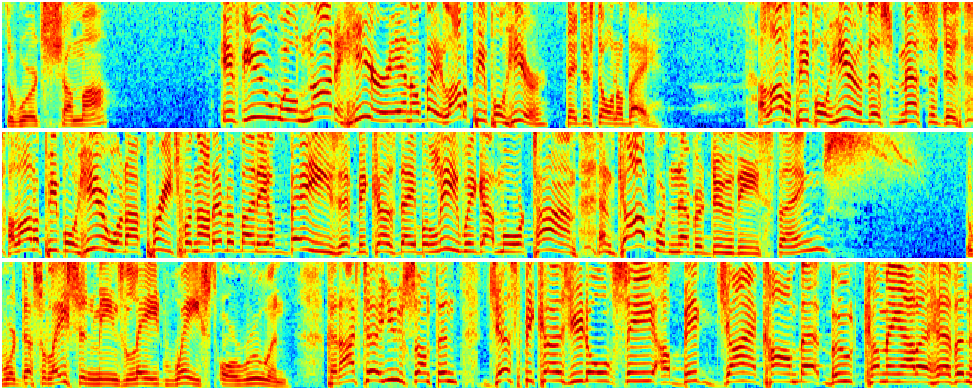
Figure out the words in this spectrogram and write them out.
It's the word Shema. If you will not hear and obey, a lot of people hear, they just don't obey. A lot of people hear this messages. A lot of people hear what I preach, but not everybody obeys it because they believe we got more time. And God would never do these things. The word desolation means laid waste or ruin. Can I tell you something? Just because you don't see a big giant combat boot coming out of heaven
